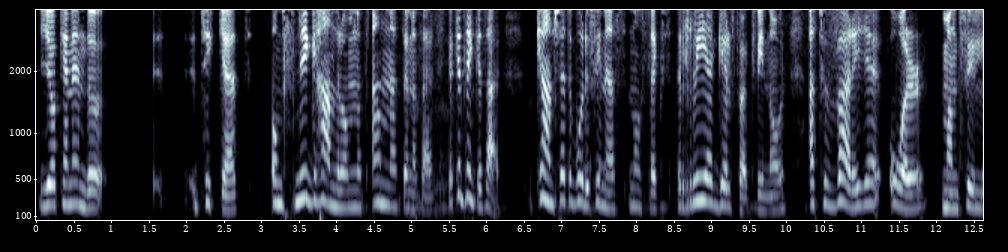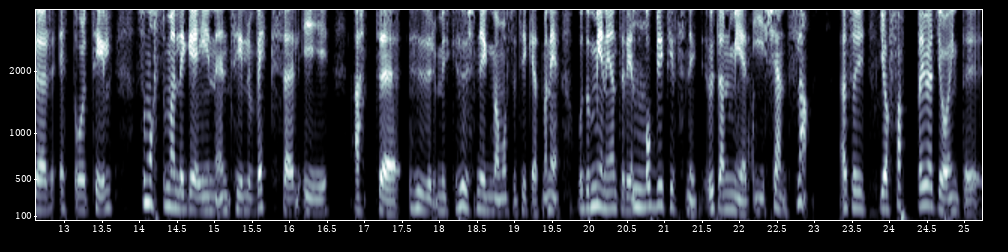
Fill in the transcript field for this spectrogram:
jag kan ändå eh, tycka att om snygg handlar om något annat än att så här. Jag kan tänka så här. Kanske att det borde finnas någon slags regel för kvinnor att för varje år man fyller ett år till så måste man lägga in en till växel i att eh, hur, mycket, hur snygg man måste tycka att man är. Och då menar jag inte rent Mm. objektivt snygg utan mer i känslan. Alltså jag fattar ju att jag inte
